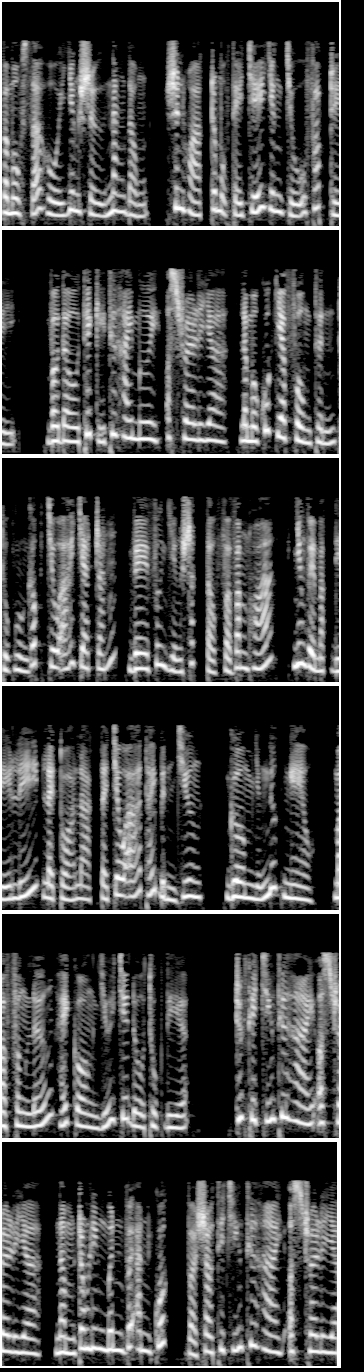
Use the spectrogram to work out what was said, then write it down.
và một xã hội dân sự năng động, sinh hoạt trong một thể chế dân chủ pháp trị. Vào đầu thế kỷ thứ 20, Australia là một quốc gia phồn thịnh thuộc nguồn gốc châu Á da trắng về phương diện sắc tộc và văn hóa, nhưng về mặt địa lý lại tọa lạc tại châu Á Thái Bình Dương gồm những nước nghèo mà phần lớn hãy còn dưới chế độ thuộc địa. Trước Thế chiến thứ hai, Australia nằm trong liên minh với Anh quốc và sau Thế chiến thứ hai, Australia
